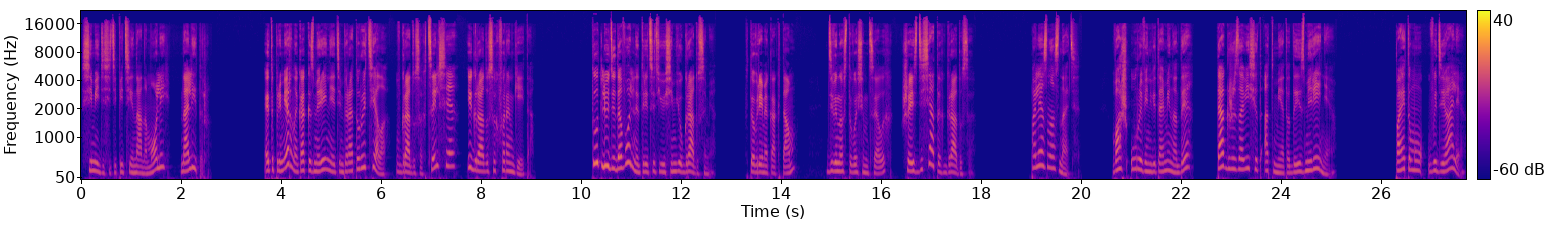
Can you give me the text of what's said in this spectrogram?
75 наномолей на литр. Это примерно как измерение температуры тела в градусах Цельсия и градусах Фаренгейта. Тут люди довольны 37 градусами, в то время как там 98,6 градуса. Полезно знать. Ваш уровень витамина D также зависит от метода измерения. Поэтому в идеале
